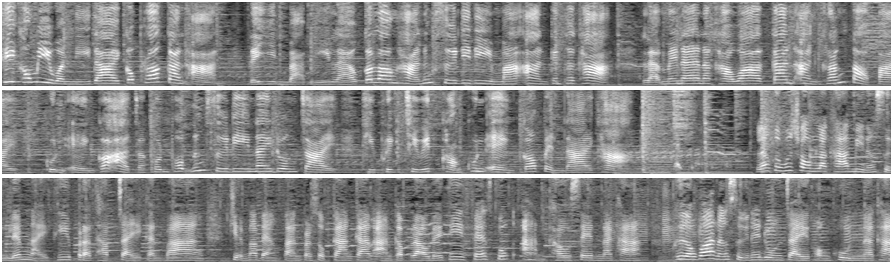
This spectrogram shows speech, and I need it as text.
ที่เขามีวันนี้ได้ก็เพราะการอ่าน ได้ยินแบบนี้แล้วก็ลองหาหนังสือดีๆ มาอ่านกันเถอะค่ะ และไม่แน่นะคะว่าการอ่านครั้งต่อไป คุณเองก็อาจจะค้นพบหนังสือดีในดวงใจ ที่พลิกชีวิตของคุณเองก็เป็นได้ค่ะ แล้วคุณผู้ชมล่ะคะมีหนังสือเล่มไหนที่ประทับใจกันบ้าง เขียนมาแบ่งปันประสบการณ์การอ่านกับเราได้ที่ Facebook อ่านเข้าเส้นนะคะ เพื่อว่าหนังสือในดวงใจของคุณนะคะ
